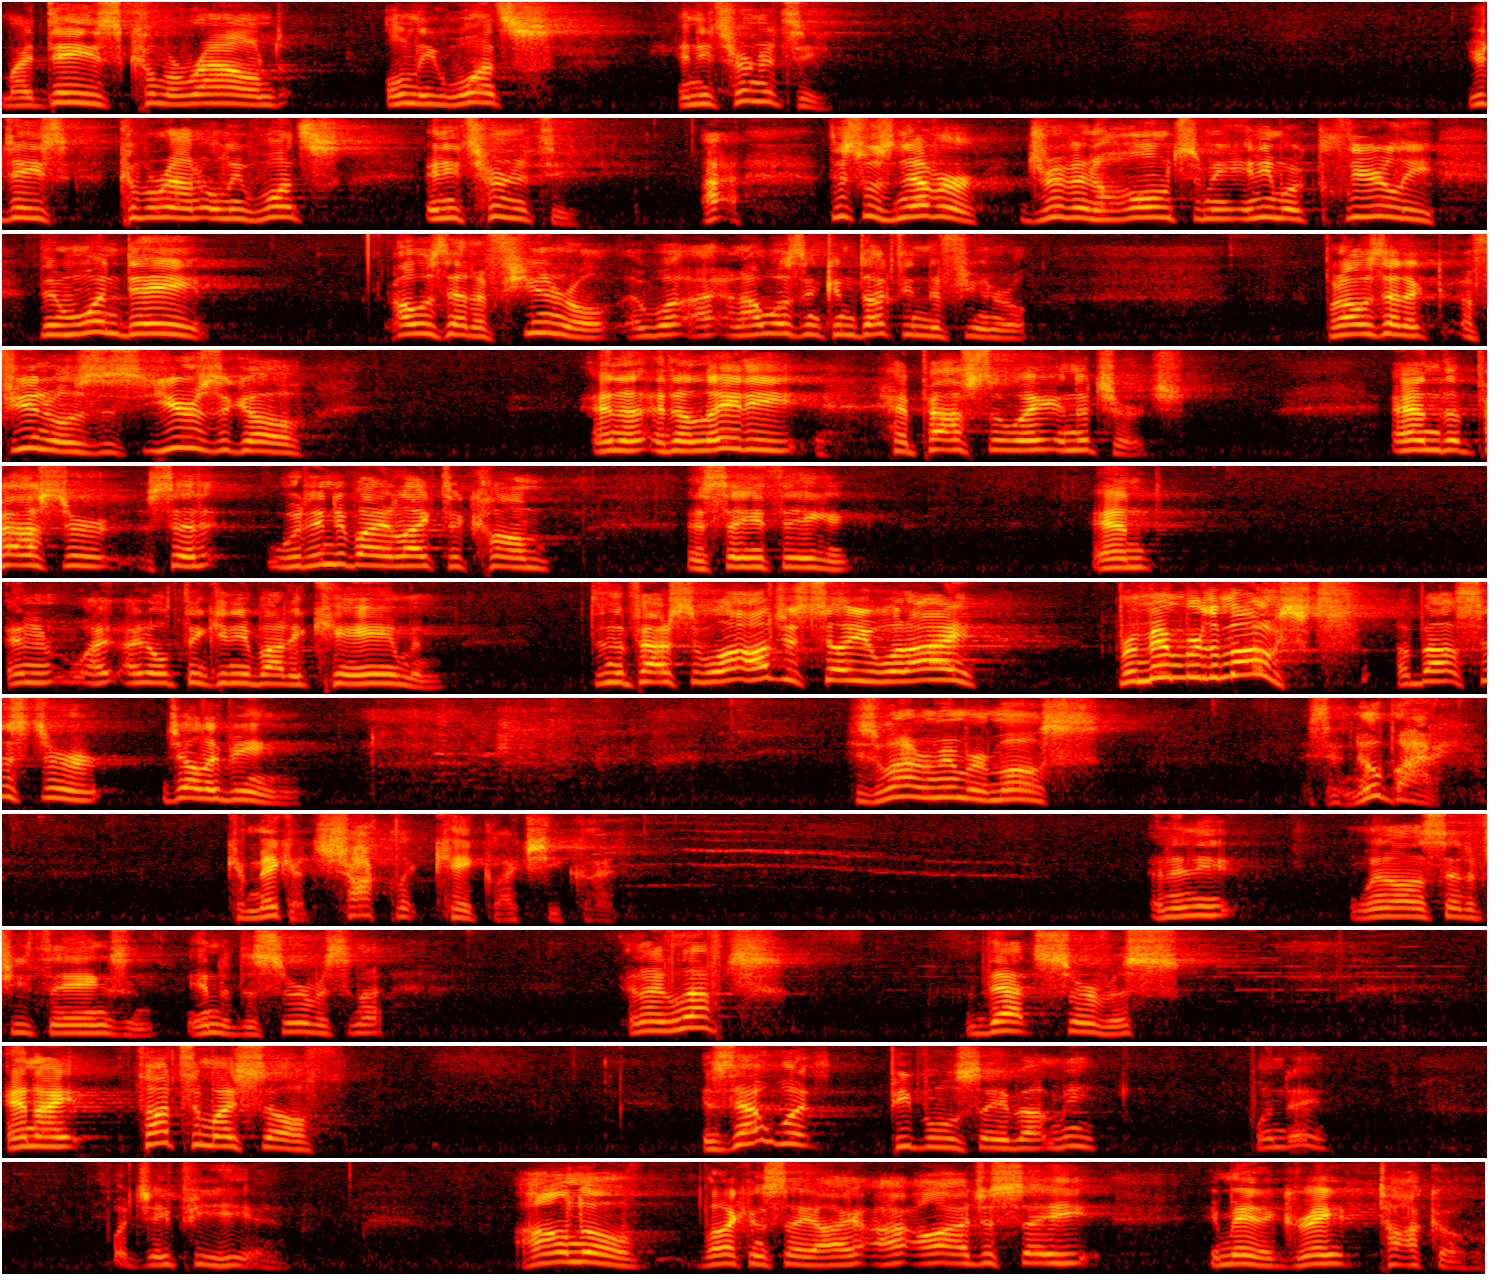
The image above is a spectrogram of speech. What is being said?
My days come around only once in eternity. Your days come around only once in eternity. I, this was never driven home to me any more clearly than one day I was at a funeral, uh, and I wasn't conducting the funeral, but I was at a, a funeral, this years ago, and a, and a lady had passed away in the church. And the pastor said, Would anybody like to come and say anything? And and I, I don't think anybody came. And then the pastor said, Well, I'll just tell you what I remember the most about Sister Jelly Bean. He said, What I remember most is that nobody can make a chocolate cake like she could. And then he went on and said a few things and ended the service. And I, and I left that service and I thought to myself, is that what people will say about me one day? What JP, here. Uh, I don't know what I can say. I, I, I just say he, he made a great taco.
